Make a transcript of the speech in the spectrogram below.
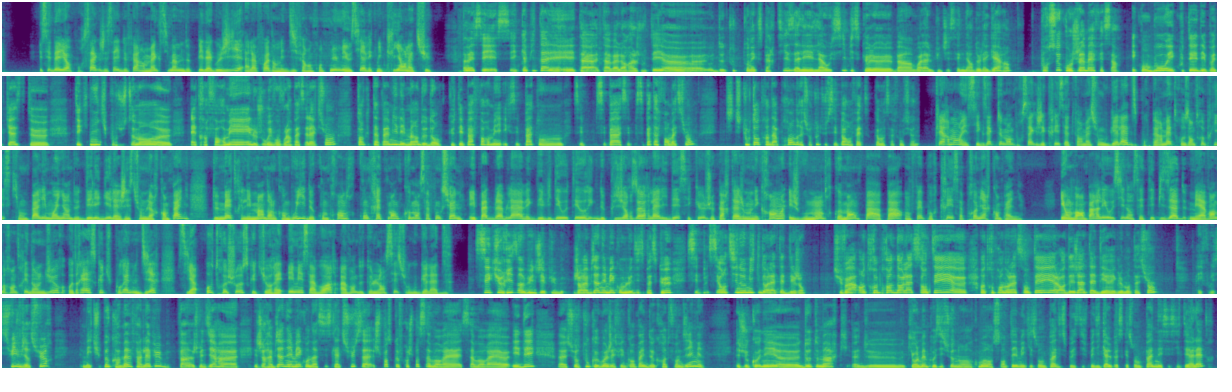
Et c'est d'ailleurs pour ça que j'essaye de faire un maximum de pédagogie, à la fois dans mes différents contenus, mais aussi avec mes clients là-dessus. Ah c'est, capital et, ta, valeur ajoutée euh, de toute ton expertise, elle est là aussi, puisque le, ben voilà, le budget c'est le nerf de la guerre. Hein. Pour ceux qui ont jamais fait ça et qui ont beau écouter des podcasts euh, techniques pour justement euh, être informés le jour où ils vont vouloir passer à l'action, tant que t'as pas mis les mains dedans, que t'es pas formé et que c'est pas ton, c'est pas, c'est pas ta formation, tu es tout le temps en train d'apprendre et surtout tu sais pas en fait comment ça fonctionne. Clairement, et c'est exactement pour ça que j'ai créé cette formation Google Ads pour permettre aux entreprises qui n'ont pas les moyens de déléguer la gestion de leur campagne, de mettre les mains dans le cambouis, de comprendre concrètement comment ça fonctionne. Et pas de blabla avec des vidéos théoriques de plusieurs heures. Là, l'idée c'est que je partage mon écran et je vous montre comment pas à pas on fait pour créer sa première campagne. Et on va en parler aussi dans cet épisode, mais avant de rentrer dans le dur, Audrey, est-ce que tu pourrais nous dire s'il y a autre chose que tu aurais aimé savoir avant de te lancer sur Google Ads? Sécurise un budget pub. J'aurais bien aimé qu'on me le dise parce que c'est antinomique dans la tête des gens. Tu vas entreprendre dans la santé, euh, entreprendre dans la santé, alors déjà, tu as des réglementations, il faut les suivre bien sûr, mais tu peux quand même faire de la pub. Enfin, je veux dire, euh, j'aurais bien aimé qu'on insiste là-dessus. Je pense que franchement, ça m'aurait, ça m'aurait euh, aidé. Surtout que moi, j'ai fait une campagne de crowdfunding. Je connais d'autres marques qui ont le même positionnement que moi en santé, mais qui sont pas dispositifs médicaux parce qu'elles sont pas nécessitées à l'être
